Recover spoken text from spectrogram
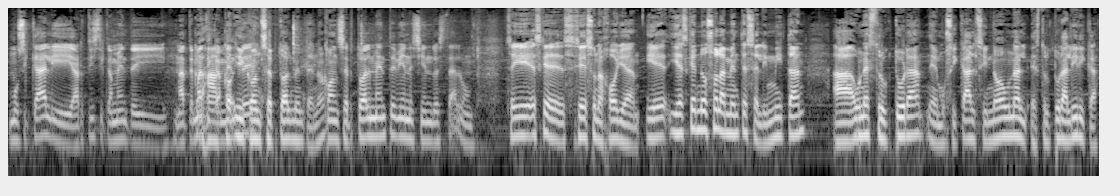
musical y artísticamente y matemáticamente, y conceptualmente, ¿no? conceptualmente viene siendo este álbum. Sí, es que sí es una joya. Y, y es que no solamente se limitan a una estructura eh, musical, sino una estructura lírica.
